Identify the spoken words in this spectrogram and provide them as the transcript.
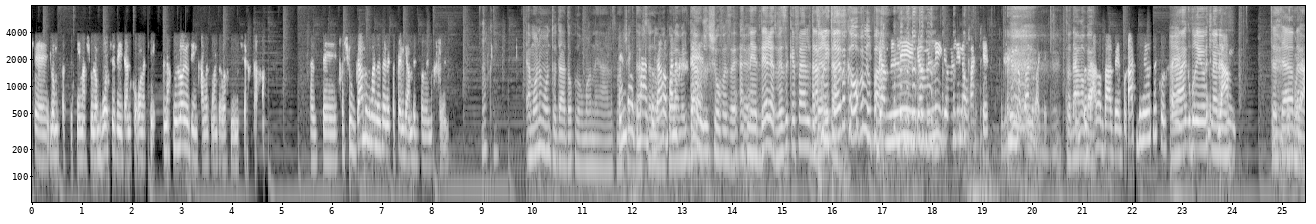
שלא מפספסים משהו, למרות שזה עידן קורונה, כי אנחנו לא יודעים כמה זמן זה הולך להימשך ככה. אז uh, חשוב גם בזמן הזה לטפל גם בדברים אחרים. אוקיי. Okay. המון המון תודה, דוקטור מרנע, על הזמן שהקדשת לנו וכל המידע החשוב הזה. את נהדרת, ואיזה כיף היה לדבר איתך. אנחנו נתראה בקרוב במרפאה. גם לי, גם לי, גם לי נורא כיף. נורא נורא כיף. תודה רבה. תודה רבה, ורק בריאות לכולכם. רק בריאות לנו. תודה רבה.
